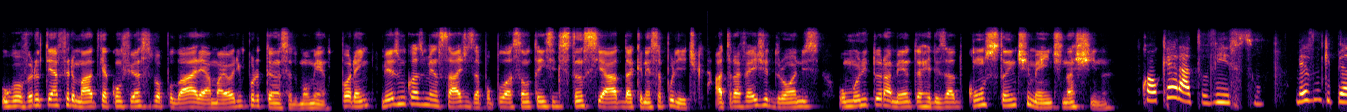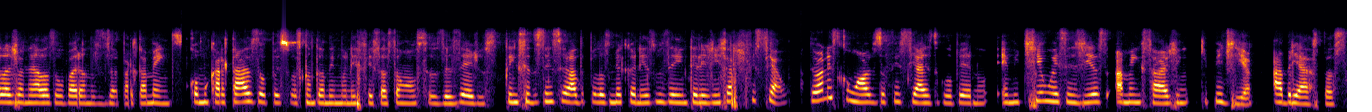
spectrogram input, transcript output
o governo tem afirmado que a confiança popular é a maior importância do momento. Porém, mesmo com as mensagens, a população tem se distanciado da crença política. Através de drones, o monitoramento é realizado constantemente na China. Qualquer ato visto, mesmo que pelas janelas ou varandas dos apartamentos, como cartazes ou pessoas cantando em manifestação aos seus desejos, tem sido censurado pelos mecanismos de inteligência artificial. Drones com áudios oficiais do governo emitiam esses dias a mensagem que pedia, aspas,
